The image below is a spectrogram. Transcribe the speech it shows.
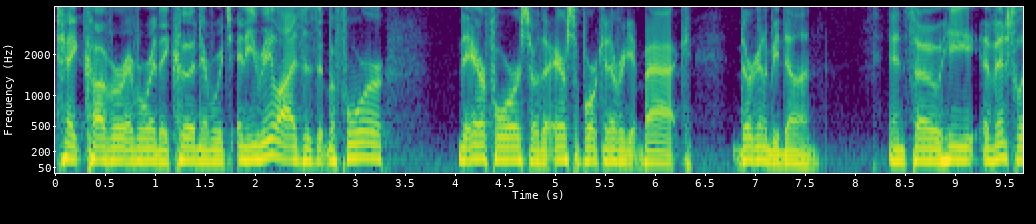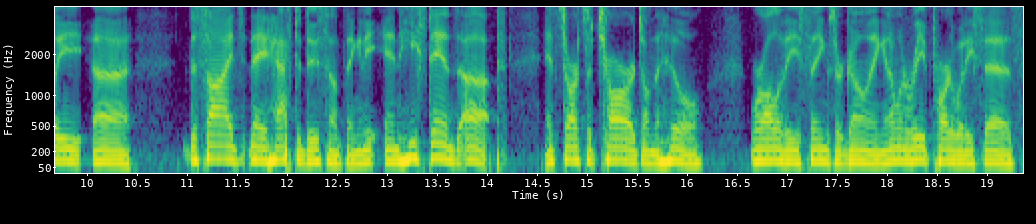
take cover everywhere they could and every which. And he realizes that before the Air Force or the air support could ever get back, they're going to be done. And so he eventually uh, decides they have to do something. And he, and he stands up and starts a charge on the hill where all of these things are going. And I want to read part of what he says.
